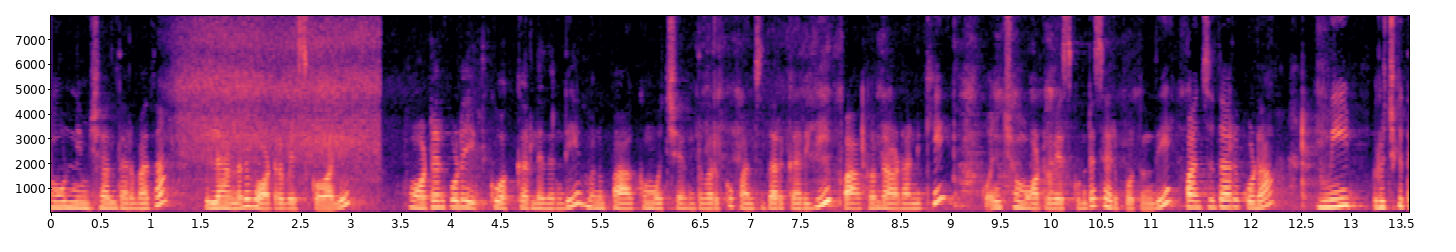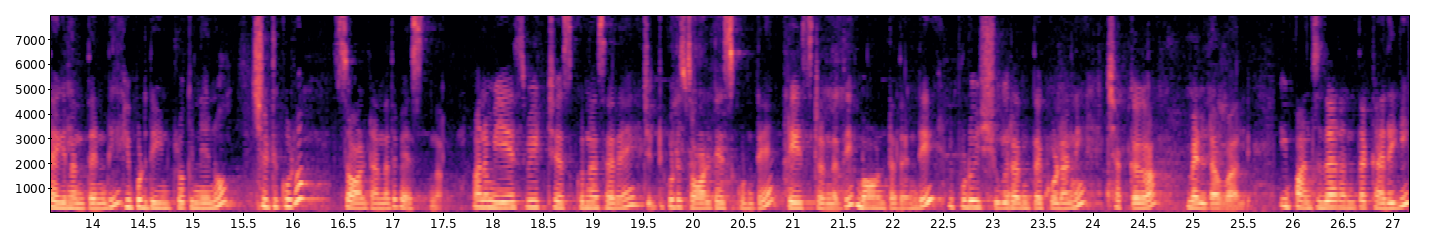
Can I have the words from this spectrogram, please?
మూడు నిమిషాల తర్వాత ఇలా అన్నది వాటర్ వేసుకోవాలి. వాటర్ కూడా ఎక్కువ అక్కర్లేదండి. మన పాకం వచ్చేంత వరకు పంచదార కరిగి పాకం రావడానికి కొంచెం వాటర్ వేసుకుంటే సరిపోతుంది. పంచదార కూడా మీ రుచికి తగినంత అండి ఇప్పుడు దీంట్లోకి నేను చిటికుడు సాల్ట్ అన్నది వేస్తున్నాను. మనం ఏ స్వీట్ చేసుకున్నా సరే చిట్టుకుడు సాల్ట్ వేసుకుంటే టేస్ట్ అన్నది బాగుంటుందండి. ఇప్పుడు ఈ షుగర్ అంతా కూడా చక్కగా మెల్ట్ అవ్వాలి. ఈ పంచదార అంతా కరిగి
